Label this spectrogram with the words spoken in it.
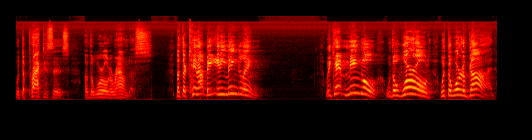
with the practices of the world around us. But there cannot be any mingling. We can't mingle the world with the Word of God.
